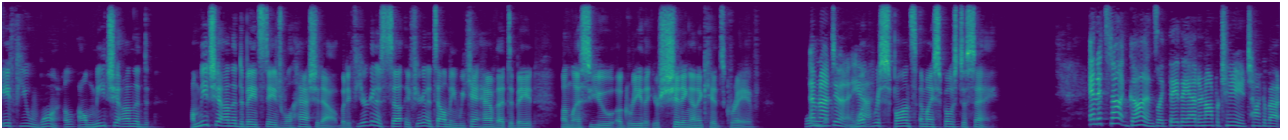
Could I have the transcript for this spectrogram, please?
if you want. I'll, I'll meet you on the. d- I'll meet you on the debate stage. We'll hash it out. But if you're gonna sell, if you're gonna tell me we can't have that debate unless you agree that you're shitting on a kid's grave, I'm not doing it, What response am I supposed to say? And it's not guns. Like they, they had an opportunity to talk about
